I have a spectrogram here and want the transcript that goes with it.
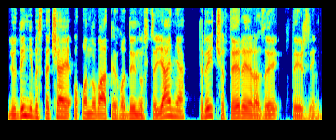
людині вистачає опанувати годину стояння 3-4 рази в тиждень,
